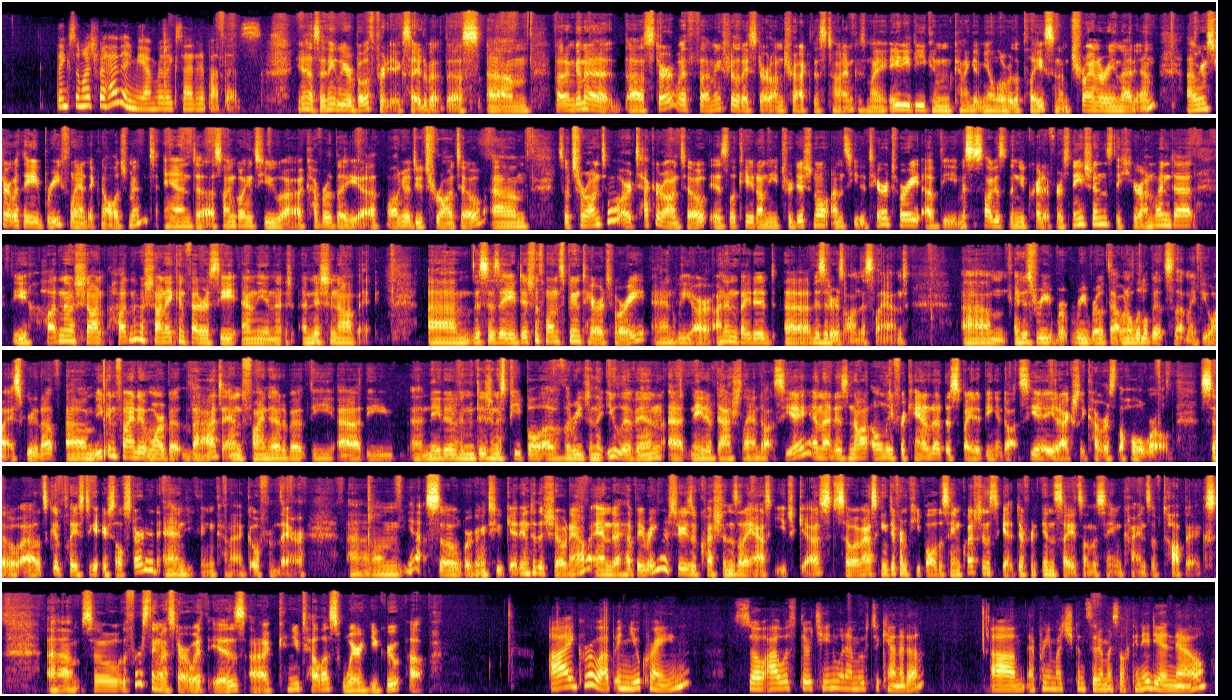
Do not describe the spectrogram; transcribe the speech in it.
Thanks so much for having me. I'm really excited about this. Yes, I think we are both pretty excited about this. Um, but I'm going to uh, start with uh, make sure that I start on track this time because my ADD can kind of get me all over the place, and I'm trying to rein that in. I'm going to start with a brief land acknowledgement. And uh, so I'm going to uh, cover the, uh, well, I'm going to do Toronto. Um, so, Toronto or Tkaronto is located on the traditional unceded territory of the Mississaugas of the New Credit First Nations, the Huron Wendat the Haudenosaunee Confederacy, and the Anishinaabe. Um, this is a dish with one spoon territory, and we are uninvited uh, visitors on this land. Um, I just re- rewrote that one a little bit, so that might be why I screwed it up. Um, you can find out more about that and find out about the uh, the uh, native and indigenous people of the region that you live in at native-land.ca, and that is not only for Canada, despite it being a .ca, it actually covers the whole world. So uh, that's a good place to get yourself started, and you can kind of go from there. Um, yeah, so we're going to get into the show now, and I have a regular series of questions that I ask each guest. So I'm asking different people all the same questions to get different insights on the same kinds of topics. Um, so the first thing I'm going to start with is uh, can you tell us where you grew up? I grew up in Ukraine. So I was 13 when I moved to Canada. Um, I pretty much consider myself Canadian now,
